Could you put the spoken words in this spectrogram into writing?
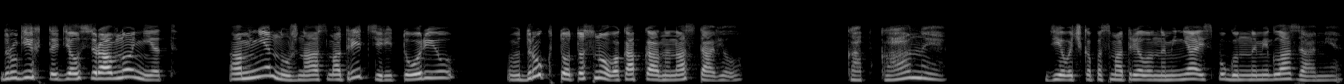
Других-то дел все равно нет, а мне нужно осмотреть территорию. Вдруг кто-то снова капканы наставил. Капканы? Девочка посмотрела на меня испуганными глазами.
